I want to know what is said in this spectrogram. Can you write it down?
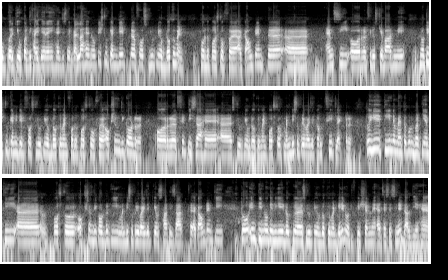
ऊपर के ऊपर दिखाई दे रहे हैं, जिसमें पहला है notice to candidate for scrutiny of document for the post of accountant MC और फिर उसके बाद में notice to candidate for scrutiny of document for the post of auction recorder और फिर तीसरा है scrutiny of document post of mandi supervisor cum fee collector तो ये तीन महत्वपूर्ण भर्तियाँ थी पोस्ट ऑप्शन रिकॉर्डर की, मंडी सुपरवाइजर की और साथ ही साथ अकाउंटेंट की। तो इन तीनों के लिए स्क्रूटनी ऑफ़ डॉक्यूमेंट के लिए नोटिफिकेशन एचएसएससी ने डाल दिए हैं।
